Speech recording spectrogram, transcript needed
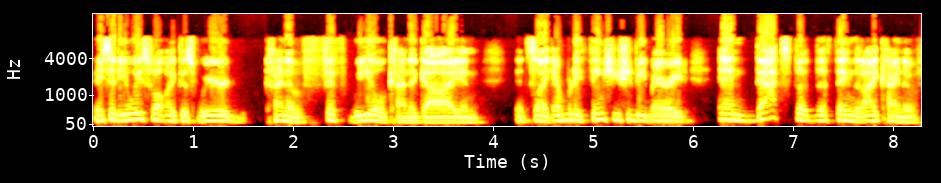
he said he always felt like this weird kind of fifth wheel kind of guy. And it's like everybody thinks you should be married. And that's the, the thing that I kind of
